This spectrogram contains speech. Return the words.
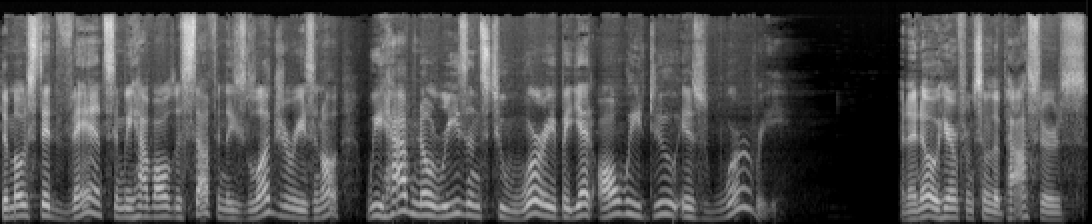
the most advanced, and we have all this stuff and these luxuries and all. We have no reasons to worry, but yet all we do is worry. And I know hearing from some of the pastors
